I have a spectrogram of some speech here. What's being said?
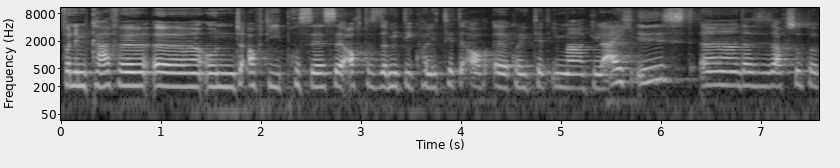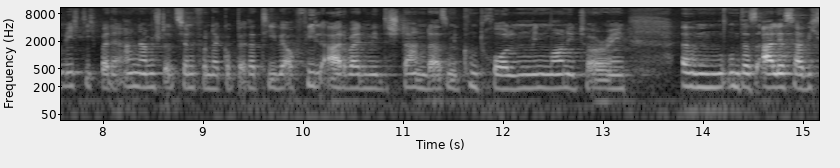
von dem Kaffee äh, und auch die Prozesse, auch dass damit die Qualität auch äh, Qualität immer gleich ist. Äh, das ist auch super wichtig bei der Annahmestation von der Kooperative. Auch viel Arbeit mit Standards, mit Kontrollen, mit Monitoring. Ähm, und das alles habe ich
